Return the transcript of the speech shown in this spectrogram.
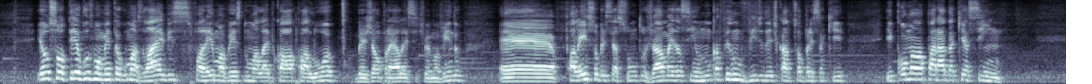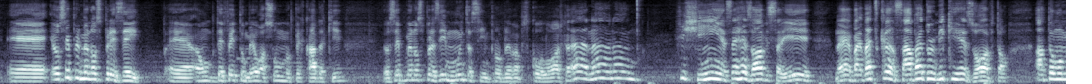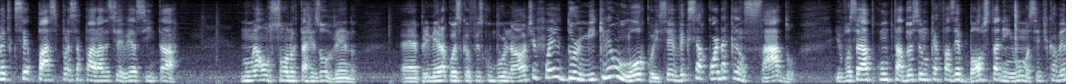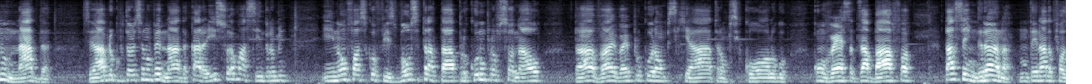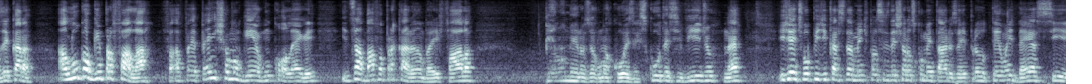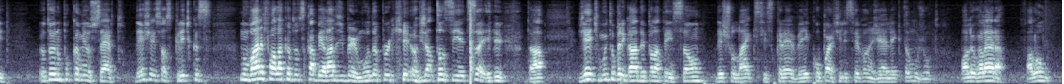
Eu soltei alguns momentos, algumas lives, falei uma vez numa live com a, com a Lua, beijão pra ela aí se estiver me ouvindo. É, falei sobre esse assunto já, mas assim, eu nunca fiz um vídeo dedicado só pra isso aqui. E como é uma parada que, assim, é, eu sempre menosprezei, é, é, um defeito meu, assumo meu pecado aqui, eu sempre menosprezei muito, assim, problema psicológico. É, não, não, fichinha, você resolve isso aí, né? Vai, vai descansar, vai dormir que resolve tal. Até o momento que você passa por essa parada e você vê assim, tá, não é um sono que tá resolvendo. É, a primeira coisa que eu fiz com o burnout foi dormir que nem um louco. E você vê que você acorda cansado. E você vai pro computador e você não quer fazer bosta nenhuma, você fica vendo nada. Você abre o computador e você não vê nada. Cara, isso é uma síndrome e não faça o que eu fiz. Vão se tratar, procura um profissional, tá? Vai, vai procurar um psiquiatra, um psicólogo, conversa, desabafa. Tá sem grana, não tem nada pra fazer, cara, aluga alguém para falar. Pega e chama alguém, algum colega aí e desabafa pra caramba. Aí fala pelo menos alguma coisa. Escuta esse vídeo, né? E, gente, vou pedir encarecidamente para vocês deixarem os comentários aí para eu ter uma ideia se eu tô indo pro caminho certo. Deixa aí suas críticas. Não vale falar que eu tô descabelado de bermuda, porque eu já tô ciente disso aí, tá? Gente, muito obrigado aí pela atenção. Deixa o like, se inscreve aí, compartilha esse evangelho aí que tamo junto. Valeu, galera. Falou!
